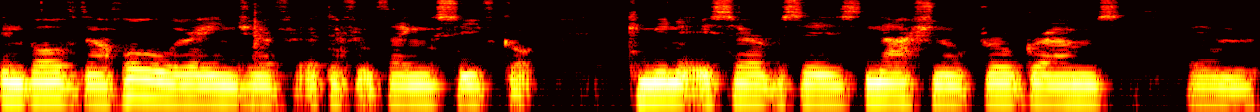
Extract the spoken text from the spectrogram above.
involved in a whole range of, of different things. So you've got community services, national programs. Um,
